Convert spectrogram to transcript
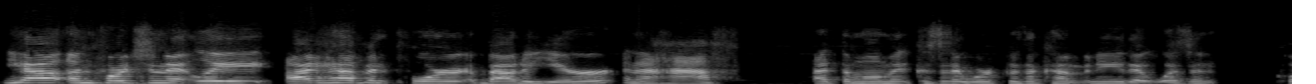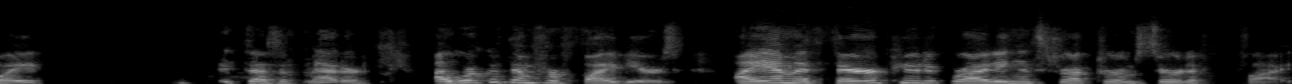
yeah. Unfortunately, I haven't for about a year and a half at the moment because I worked with a company that wasn't quite. It doesn't matter. I worked with them for five years. I am a therapeutic riding instructor. I'm certified.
